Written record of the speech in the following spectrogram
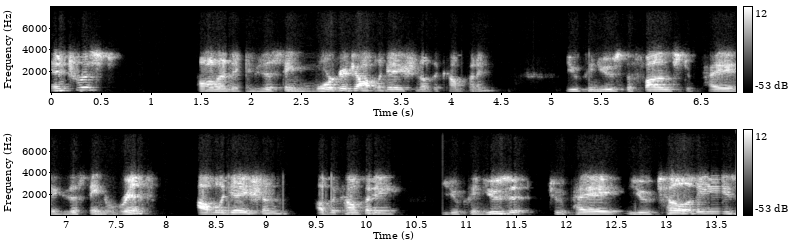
interest on an existing mortgage obligation of the company. You can use the funds to pay an existing rent obligation of the company. You can use it to pay utilities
